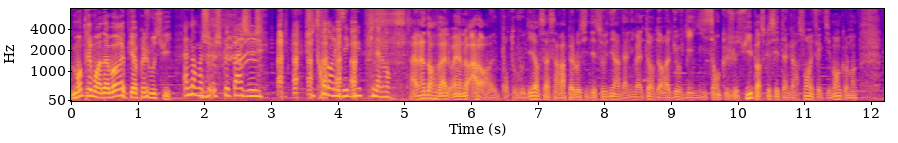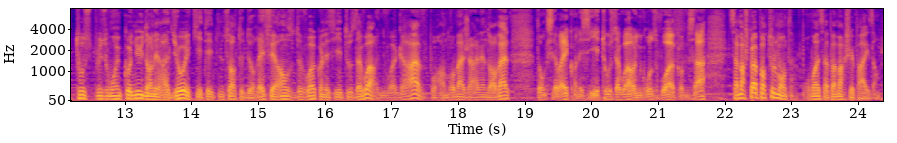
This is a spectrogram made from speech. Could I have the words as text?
Montrez-moi d'abord et puis après je vous suis. Ah non, moi je, je peux pas, je, je suis trop dans les aigus finalement. Alain Dorval, ouais, alors pour tout vous dire, ça, ça rappelle aussi des souvenirs d'animateur de radio vieillissant que je suis, parce que c'est un garçon effectivement qu'on a tous plus ou moins connu dans les radios et qui était une sorte de référence de voix qu'on essayait tous d'avoir, une voix grave pour rendre hommage à Alain Dorval. Donc c'est vrai qu'on essayait tous d'avoir une grosse voix comme ça. Ça marche pas pour tout le monde. Pour moi, ça n'a pas marché par exemple.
